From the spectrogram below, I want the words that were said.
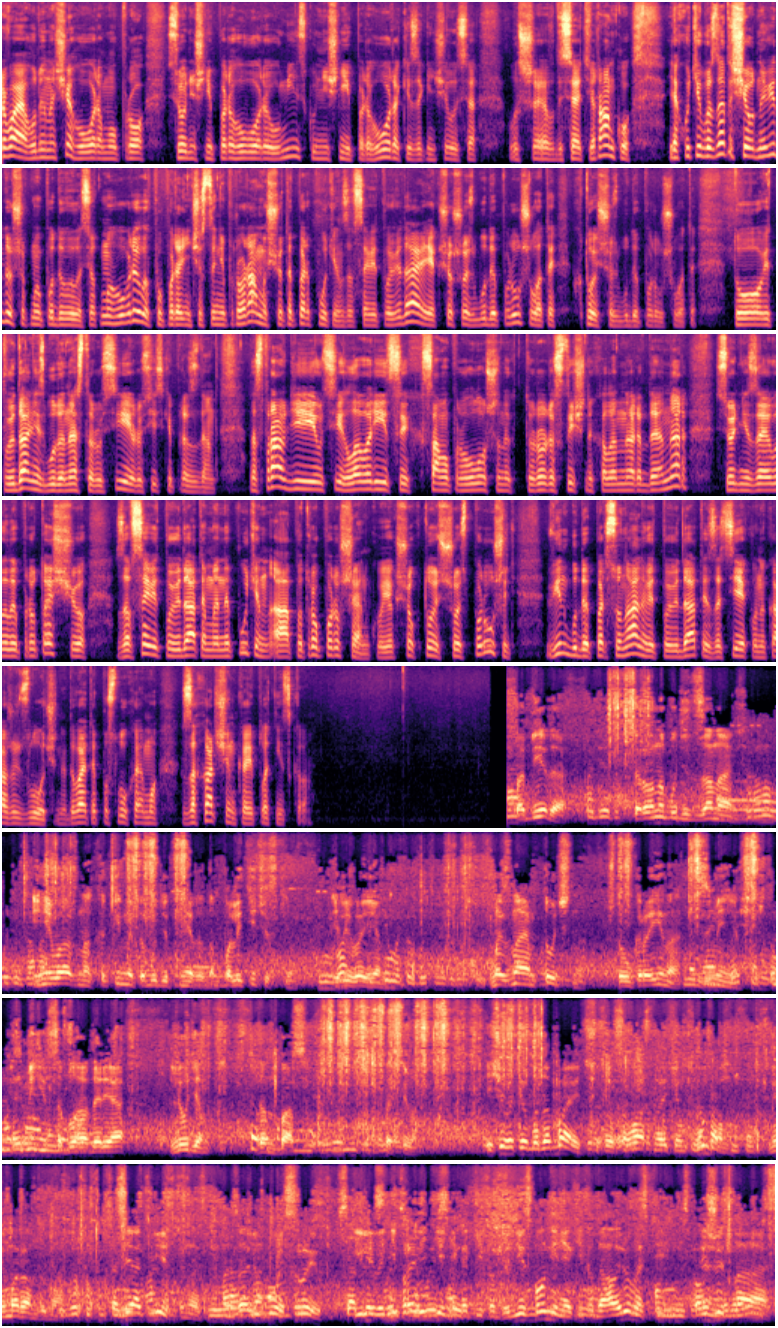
Триває година ще. Говоримо про сьогоднішні переговори у мінську, нічні переговори, які закінчилися лише в 10 ранку. Я хотів би знати ще одне відео, щоб ми подивилися. От ми говорили в попередній частині програми, що тепер Путін за все відповідає. Якщо щось буде порушувати, хтось щось буде порушувати, то відповідальність буде нести Росія і російський президент. Насправді, ці главарі цих самопроголошених терористичних ЛНР ДНР сьогодні заявили про те, що за все відповідатиме не Путін, а Петро Порошенко. Якщо хтось щось порушить, він буде персонально відповідати за ці, як вони кажуть, злочини. Давайте послухаємо Захарченка і Платніцького. Победа Победа все равно будет за нами. все равно будет за И нами. неважно, каким это будет методом, политическим Не или важно, военным. каким это будет методом. Мы знаем точно, что Украина Мы знаем изменится. точно, что Украина Изменится изменится. благодаря людям Донбасса. Спасибо. Еще хотел бы добавить, что согласно этим пунктам меморандума, вся ответственность за любой срыв или непроведение каких-то, неисполнение каких-то договоренностей лежит на.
